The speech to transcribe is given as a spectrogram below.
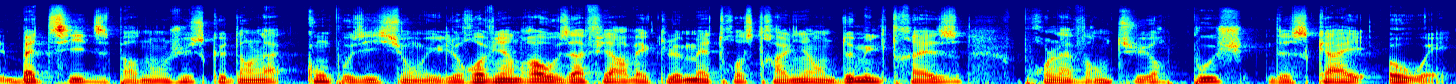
Bad jusque dans la composition. Il reviendra aux affaires avec le maître australien en 2013 pour l'aventure Push the Sky Away.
